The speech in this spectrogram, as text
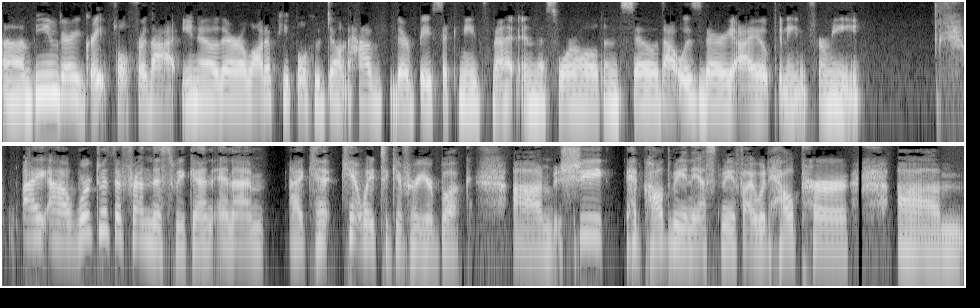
um, being very grateful for that. You know, there are a lot of people who don't have their basic needs met in this world. And so that was very eye opening for me. I uh, worked with a friend this weekend, and I'm I can't, can't wait to give her your book. Um, she had called me and asked me if I would help her um,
